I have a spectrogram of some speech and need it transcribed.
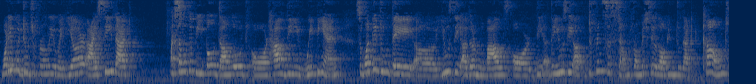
What you could do differently over here, I see that some of the people download or have the VPN. So what they do, they uh, use the other mobiles or the they use the uh, different system from which they log into that account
